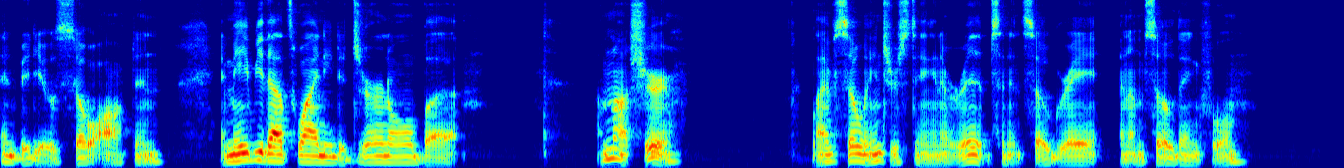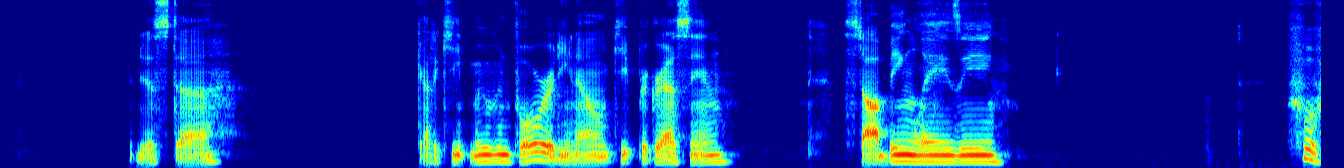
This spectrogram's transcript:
and videos so often. And maybe that's why I need to journal, but I'm not sure. Life's so interesting and it rips and it's so great, and I'm so thankful. Just uh, got to keep moving forward, you know, keep progressing, stop being lazy Whew.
